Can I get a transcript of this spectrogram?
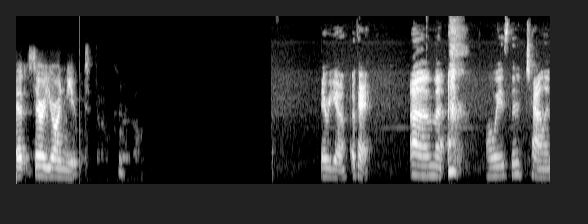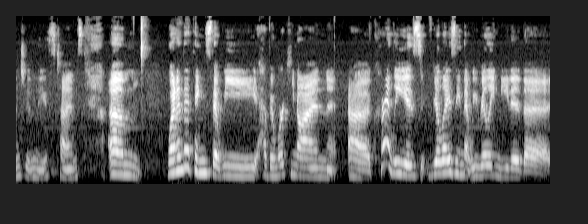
Oh, Sarah, you're on mute. There we go. Okay. Um, always the challenge in these times. Um, one of the things that we have been working on uh, currently is realizing that we really needed a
